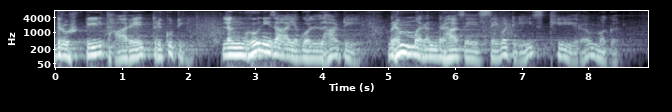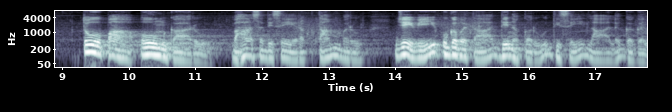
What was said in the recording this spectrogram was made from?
दृष्टी थारे त्रिकुटी लंघुनी जाय गोल्हाटी ब्रह्मरंध्राचे सेवटी स्थिर मग. तो पा ओंकारू भास दिसे रक्तांबरू जेवी उगवता दिन करू दिसे लाल गगन.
